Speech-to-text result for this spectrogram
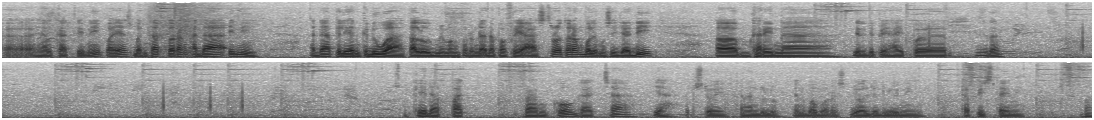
uh, Hellcat ini, Pak ya? Sebentar, orang ada ini, ada pilihan kedua. Kalau memang orang tidak dapat free Astro, orang boleh mesti jadi um, Karina, jadi DP Hyper, gitu. Oke, dapat Franco, gacha, ya, habis doi, jangan dulu, jangan lupa boros, jual dulu ini, Kapista ini. Apa?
